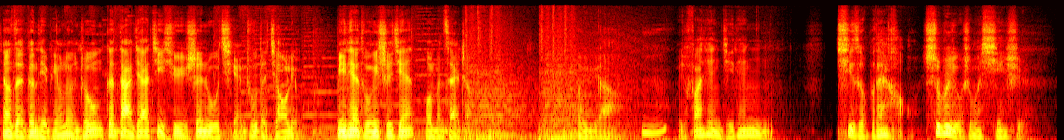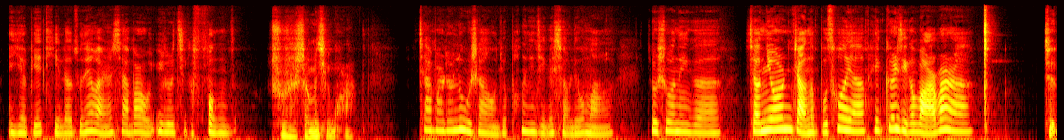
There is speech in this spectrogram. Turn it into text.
将在跟帖评论中跟大家继续深入浅出的交流。明天同一时间我们再整。小雨啊，嗯，我就发现你今天你气色不太好，是不是有什么心事？哎呀，别提了，昨天晚上下班我遇着几个疯子。说是什么情况？下班的路上我就碰见几个小流氓，就说那个。小妞，你长得不错呀，陪哥几个玩玩啊！这，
